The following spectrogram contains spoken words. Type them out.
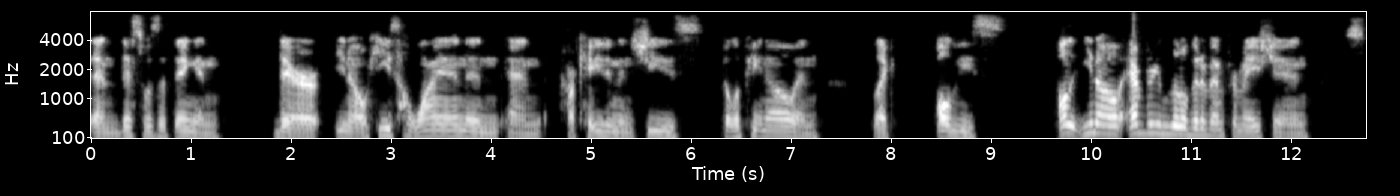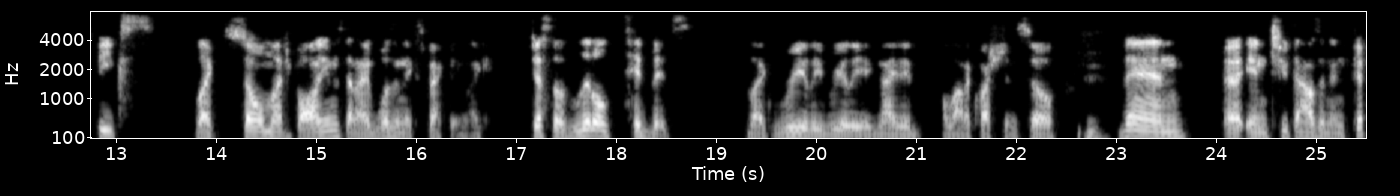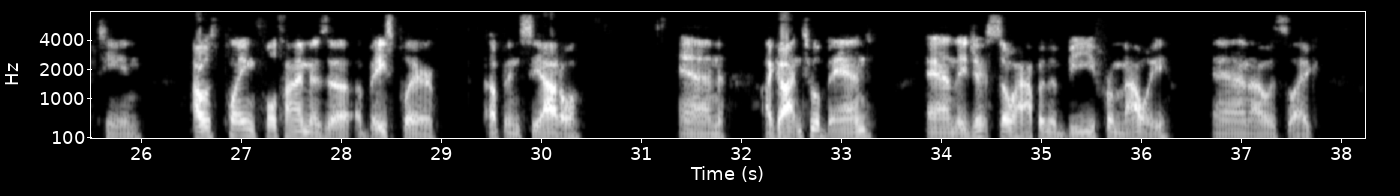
and this was a thing and they're, you know, he's Hawaiian and and Caucasian and she's Filipino and like all these, all, you know, every little bit of information speaks like so much volumes that I wasn't expecting. Like just those little tidbits, like really, really ignited a lot of questions. So Mhm. then, uh, in 2015, I was playing full time as a, a bass player up in Seattle and I got into a band and they just so happened to be from Maui and I was like,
